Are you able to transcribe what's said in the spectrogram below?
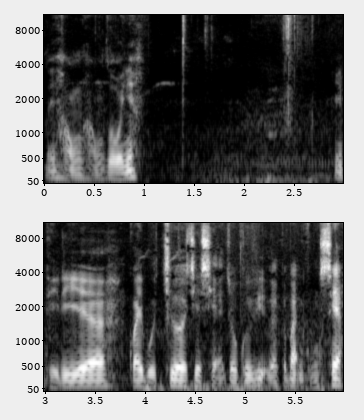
đấy, hỏng hỏng rồi nhé thì đi ờ, quay buổi trưa chia sẻ cho quý vị và các bạn cùng xem.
